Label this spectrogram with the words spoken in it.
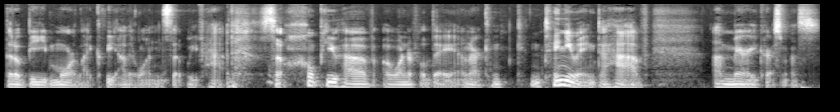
that'll be more like the other ones that we've had. So, hope you have a wonderful day and are con- continuing to have a Merry Christmas.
